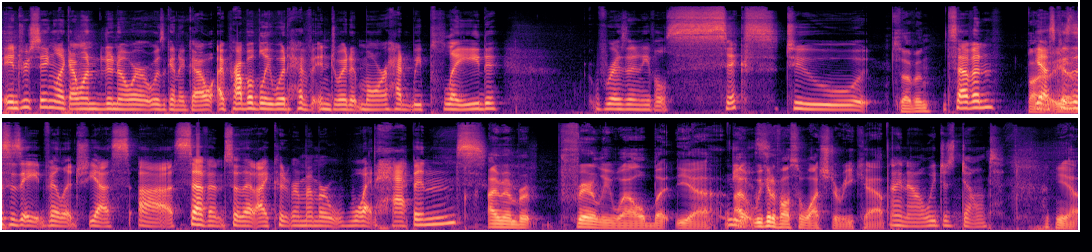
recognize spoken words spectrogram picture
interesting. Like, I wanted to know where it was going to go. I probably would have enjoyed it more had we played Resident Evil 6 to Seven. 7. But, yes, because yeah. this is 8 Village. Yes. Uh, 7, so that I could remember what happened. I remember it fairly well, but yeah. I, we could have also watched a recap. I know, we just don't. Yeah.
